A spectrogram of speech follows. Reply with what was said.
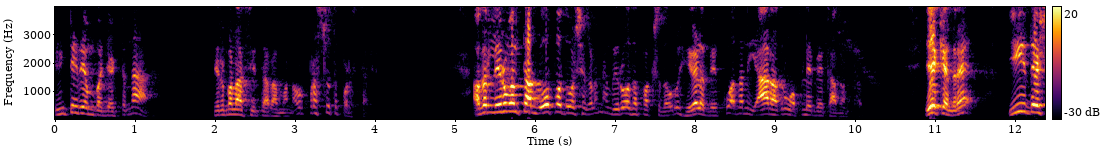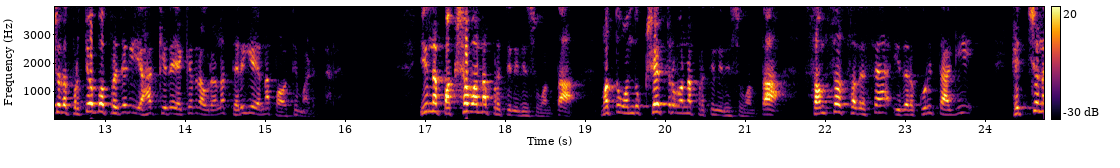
ಇಂಟೀರಿಯಂ ಬಜೆಟನ್ನು ನಿರ್ಮಲಾ ಸೀತಾರಾಮನ್ ಅವರು ಪ್ರಸ್ತುತಪಡಿಸ್ತಾರೆ. ಅದರಲ್ಲಿರುವಂಥ ಲೋಪದೋಷಗಳನ್ನು ವಿರೋಧ ಪಕ್ಷದವರು ಹೇಳಬೇಕು, ಅದನ್ನು ಯಾರಾದರೂ ಒಪ್ಪಲೇಬೇಕಾದಂಥದ್ದು. ಏಕೆಂದರೆ ಈ ದೇಶದ ಪ್ರತಿಯೊಬ್ಬ ಪ್ರಜೆಗೆ ಹಕ್ಕಿದೆ ಯಾಕೆಂದರೆ ಅವರೆಲ್ಲ ತೆರಿಗೆಯನ್ನು ಪಾವತಿ ಮಾಡಿದ್ದಾರೆ. ಇನ್ನು ಪಕ್ಷವನ್ನು ಪ್ರತಿನಿಧಿಸುವಂಥ ಮತ್ತು ಒಂದು ಕ್ಷೇತ್ರವನ್ನು ಪ್ರತಿನಿಧಿಸುವಂಥ ಸಂಸತ್ ಸದಸ್ಯ ಇದರ ಕುರಿತಾಗಿ ಹೆಚ್ಚಿನ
